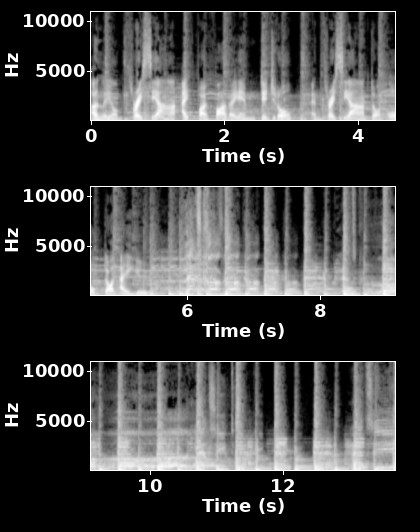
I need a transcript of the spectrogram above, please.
only on 3CR 855am digital and 3cr.org.au. Let's cook. Let's eat. Let's eat.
